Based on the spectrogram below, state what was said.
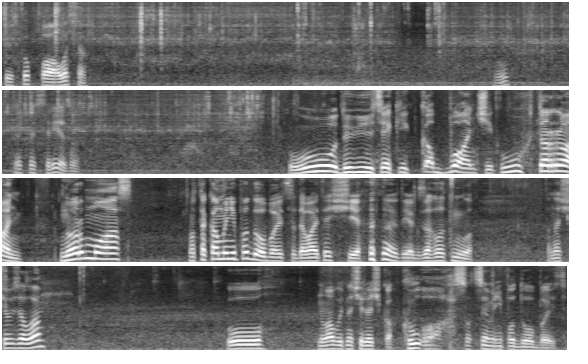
Щось попалося. Ух. Якось резво. О, дивіться, який кабанчик. Ух, тарань. Нормас. От така мені подобається. Давайте ще. Як заглотнула. А на що взяла? О, ну, мабуть, на черв'ячка. Клас! Оце мені подобається.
